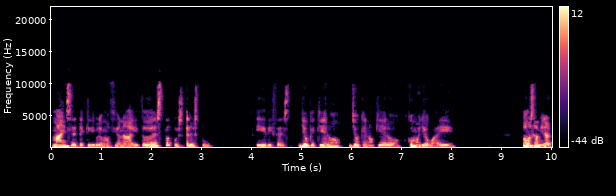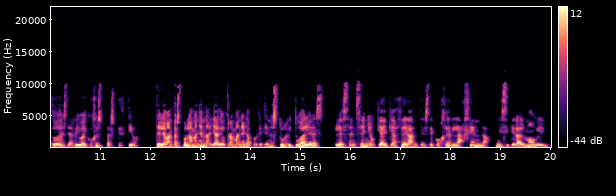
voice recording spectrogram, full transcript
mindset, equilibrio emocional y todo esto, pues eres tú. Y dices, yo qué quiero, yo qué no quiero, cómo llego ahí. Vamos a mirar todo desde arriba y coges perspectiva. Te levantas por la mañana ya de otra manera porque tienes tus rituales, les enseño qué hay que hacer antes de coger la agenda, ni siquiera el móvil,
